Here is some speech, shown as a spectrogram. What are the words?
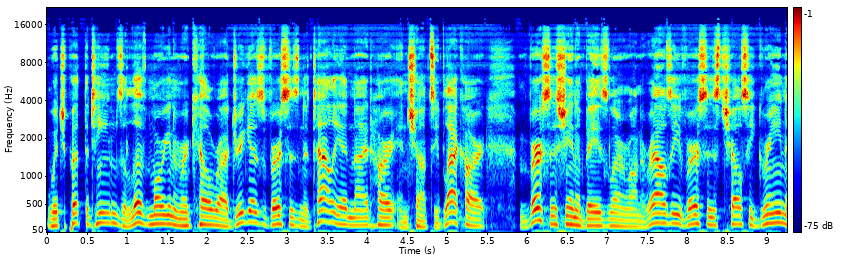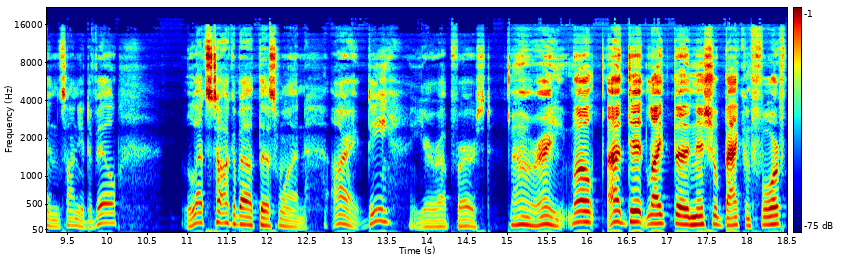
which put the teams of Liv Morgan and Raquel Rodriguez versus Natalya Neidhart and Shotzi Blackheart versus Shayna Baszler and Ronda Rousey versus Chelsea Green and Sonya Deville. Let's talk about this one. All right, D, you're up first. All right. Well, I did like the initial back and forth.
